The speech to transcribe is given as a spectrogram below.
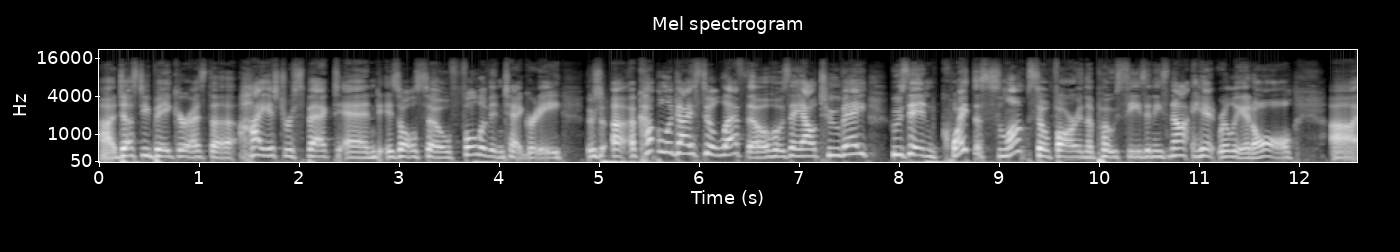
Uh, Dusty Baker has the highest respect and is also full of integrity. There's a, a, couple of guys still left, though. Jose Altuve, who's in quite the slump so far in the postseason. He's not hit really at all. Uh,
